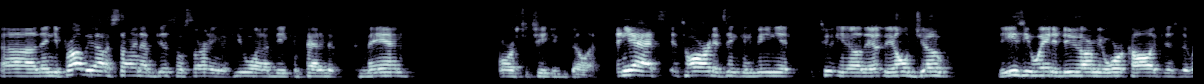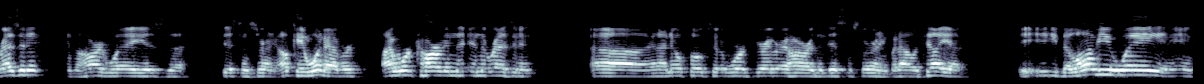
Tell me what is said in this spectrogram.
uh, then you probably ought to sign up distance learning if you want to be competitive for command or strategic billet. And yeah, it's it's hard, it's inconvenient. To you know, the the old joke, the easy way to do Army War College is the resident, and the hard way is the distance learning. Okay, whatever. I worked hard in the in the resident, uh, and I know folks that have worked very very hard in the distance learning. But I will tell you, the longer you wait and, and,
